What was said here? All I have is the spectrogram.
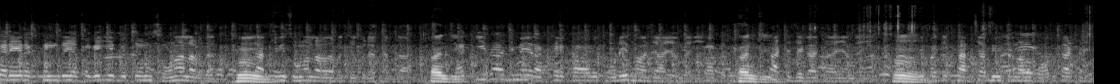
ਘਰੇ ਰੱਖਣ ਦੇ ਆਪਾਂ ਕਹੀਏ ਬੱਚੇ ਨੂੰ ਸੋਹਣਾ ਲੱਗਦਾ। ਹੂੰ। ਘਰ 'ਚ ਵੀ ਸੋਹਣਾ ਲੱਗਦਾ ਬੱਚਾ ਤੁਰਿਆ ਫਿਰਦਾ। ਹਾਂਜੀ। ਬਾਕੀ ਦਾ ਜਿਵੇਂ ਰੱਖ ਰਖਾਵ ਥੋੜੇ ਥਾਂ 'ਚ ਆ ਜਾਂਦਾ ਜੀ। ਹਾਂਜੀ। ਘੱਟ ਜਗ੍ਹਾ 'ਚ ਆ ਜਾਂਦਾ ਜੀ। ਤੇ ਬਾਕੀ ਖਰਚਾ ਬੀਟਰ ਨਾਲੋਂ ਬਹੁਤ ਘੱਟ ਹੈ ਜੀ।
